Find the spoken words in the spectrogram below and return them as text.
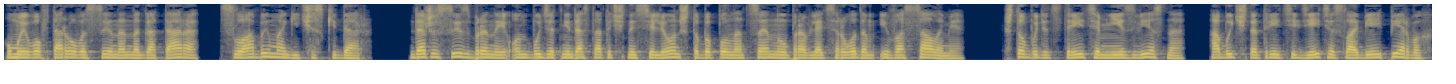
У моего второго сына Нагатара слабый магический дар. Даже с избранной он будет недостаточно силен, чтобы полноценно управлять родом и вассалами. Что будет с третьим, неизвестно. Обычно третьи дети слабее первых.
